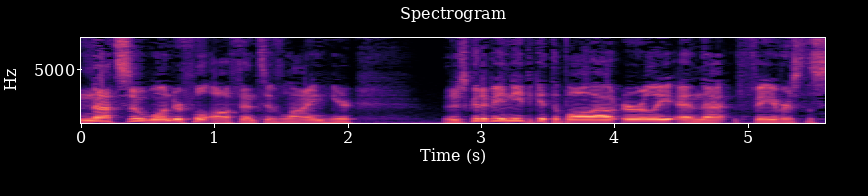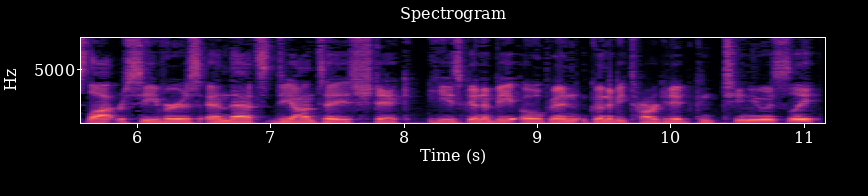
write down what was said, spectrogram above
not so wonderful offensive line here. There's going to be a need to get the ball out early, and that favors the slot receivers, and that's Diontae's shtick. He's going to be open, going to be targeted continuously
